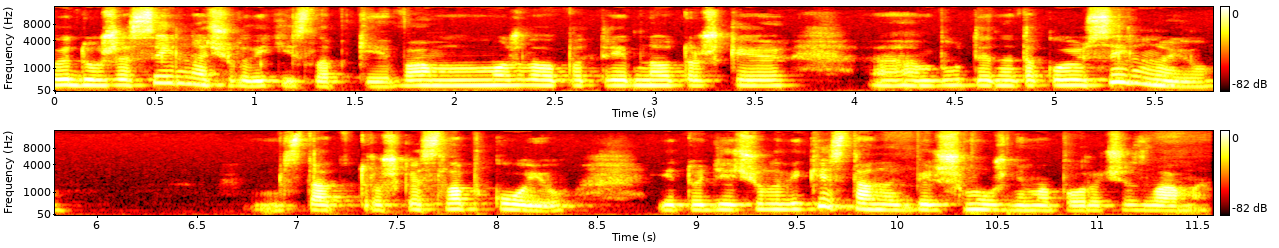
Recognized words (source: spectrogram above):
Ви дуже сильна, чоловіки слабкі. Вам, можливо, потрібно трошки е, бути не такою сильною, стати трошки слабкою, і тоді чоловіки стануть більш мужніми поруч із вами.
